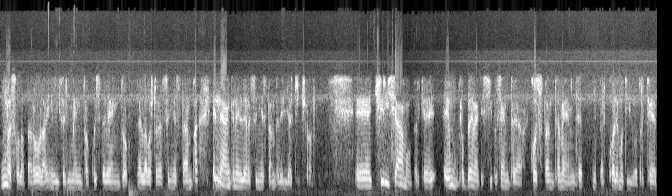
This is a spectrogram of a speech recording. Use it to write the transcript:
una sola, parola in riferimento a questo evento nella vostra rassegna stampa e neanche nelle rassegne stampa degli altri giorni. Eh, ci risiamo perché è un problema che si presenta costantemente. E per quale motivo? Perché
